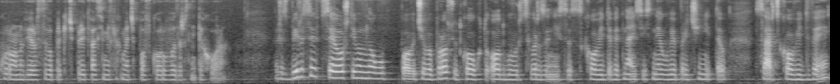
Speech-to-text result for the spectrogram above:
коронавируса, въпреки че преди това си мислехме, че по-скоро възрастните хора. Разбира се, все още има много повече въпроси, отколкото отговори, свързани с COVID-19 и с неговия причинител SARS-CoV-2,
